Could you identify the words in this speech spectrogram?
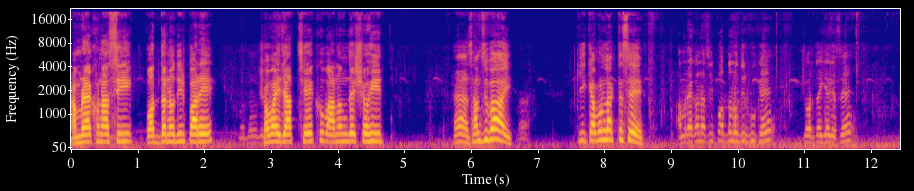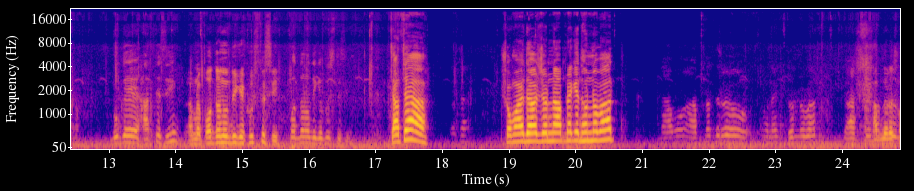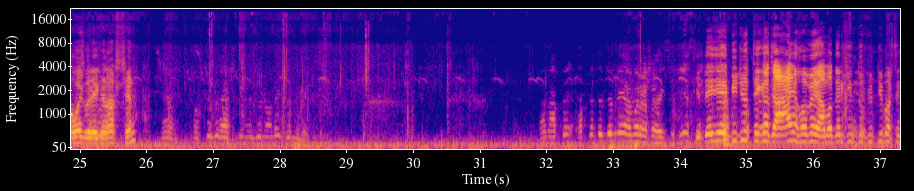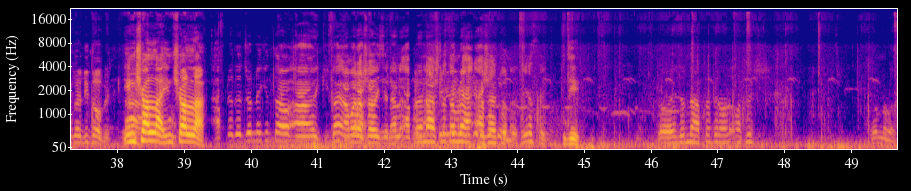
আমরা এখন আছি পদ্মা নদীর পারে সবাই যাচ্ছে খুব আনন্দের সহিত। হ্যাঁ শামসু ভাই কি কেমন লাগতেছে? আমরা এখন আছি পদ্মা নদীর বুকে চর জায়গা গেছে। বুকে হাঁটতেছি। আমরা পদ্মা নদীকে খুঁজতেছি। পদ্মা নদীকে খুঁজতেছি। চাচা সময় দেওয়ার জন্য আপনাকে ধন্যবাদ। আপনাদেরও অনেক ধন্যবাদ আপনারা সময় করে এখানে আসছেন। হ্যাঁ, কষ্ট করে আসছেন জন্য অনেক ধন্যবাদ আর আপনি- আপনাদের জন্য আমার আশা হয়েছে ঠিক আছে? কিন্তু এই যে এই ভিডিও থেকে যা আয় হবে আমাদের কিন্তু ফিফটি পার্সেন্ট করে দিতে হবে। ইনশাল্লাহ ইনশাল্লাহ। আপনাদের জন্য কিন্তু কি কয় আমার আশা হয়েছে নাহলে আপনারা না আসলে তো আমরা আশা হতো না ঠিক আছে? জি। তো এই জন্য আপনাদের অশেষ ধন্যবাদ।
